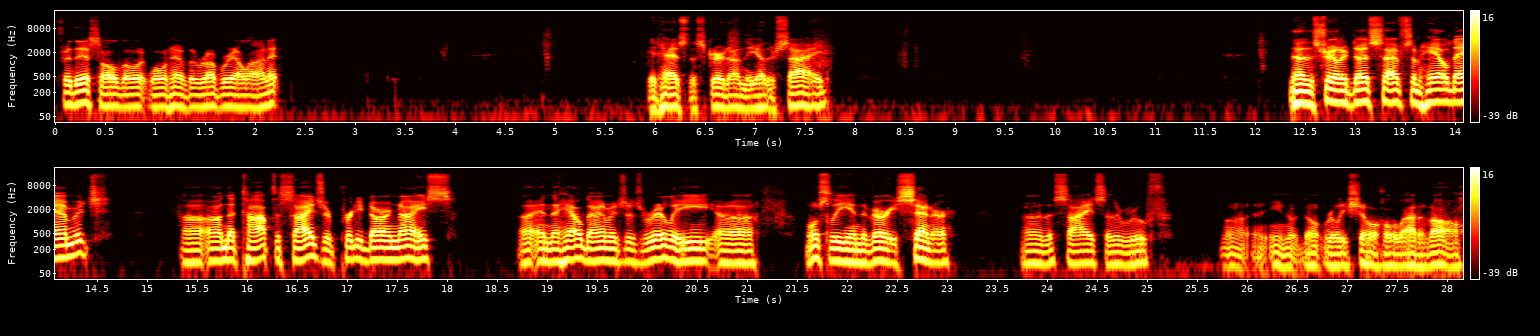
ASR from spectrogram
for this, although it won't have the rub rail on it. It has the skirt on the other side. Now this trailer does have some hail damage uh, on the top. The sides are pretty darn nice. Uh, and the hail damage is really uh, mostly in the very center. Uh, the sides of the roof, uh, you know, don't really show a whole lot at all.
